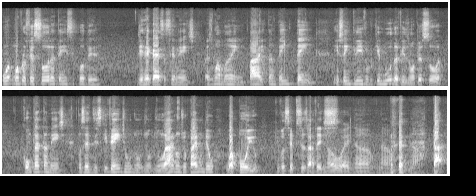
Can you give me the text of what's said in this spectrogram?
Uma, uma professora tem esse poder de regar essa semente, mas uma mãe, um pai também tem. Isso é incrível porque muda a vida de uma pessoa completamente. Você diz que vem de um, de um- de um lar onde o pai não deu o apoio que você precisava, é isso? No way, não, não, não. Tá.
